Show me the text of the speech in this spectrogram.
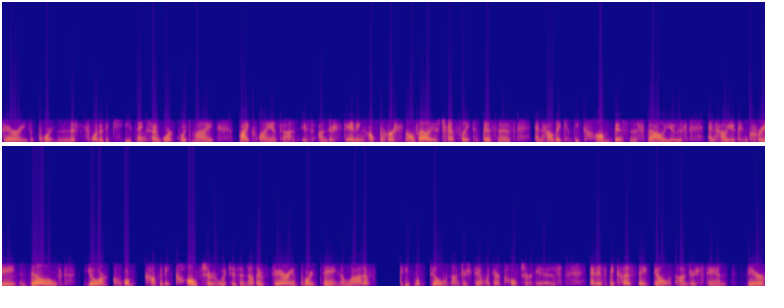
very important. And this is one of the key things I work with my my clients on is understanding how personal values translate to business and how they can become business values and how you can create and build your co- company culture, which is another very important thing. A lot of people don't understand what their culture is, and it's because they don't understand their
